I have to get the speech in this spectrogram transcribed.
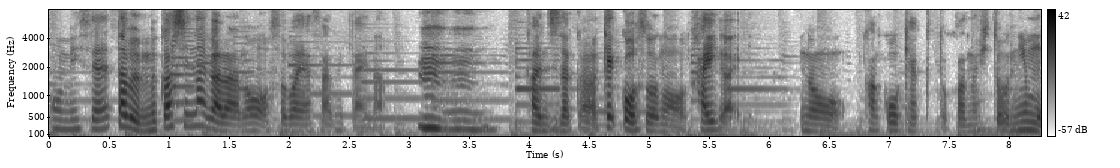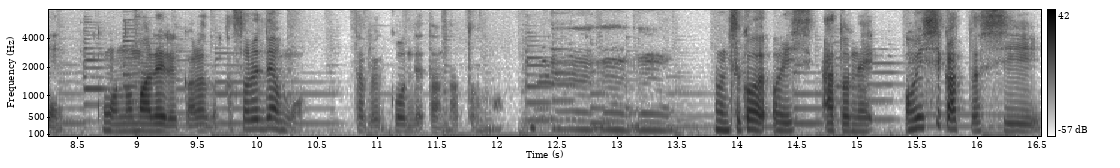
お店多分昔ながらのお蕎麦屋さんみたいな。感じだから結構その海外の観光客とかの人にも好まれるからなんかそれでも多分混んでたんだと思う。うんうんうんうん、すごい美味しいあとね美味しかったし、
